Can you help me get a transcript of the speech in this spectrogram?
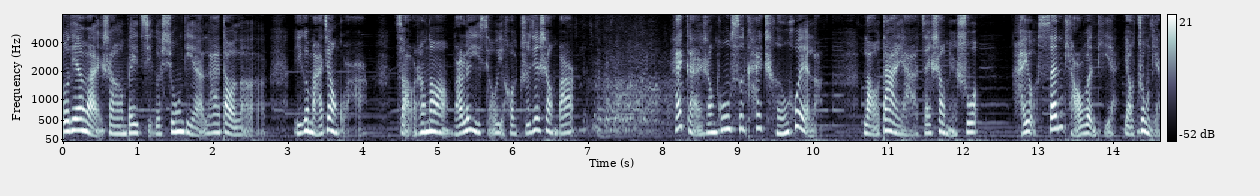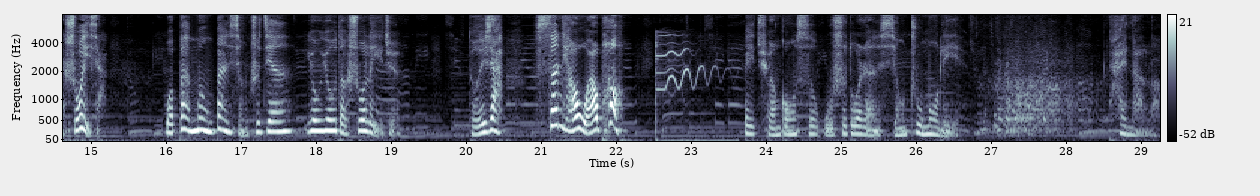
昨天晚上被几个兄弟拉到了一个麻将馆，早上呢玩了一宿，以后直接上班，还赶上公司开晨会了。老大呀在上面说，还有三条问题要重点说一下。我半梦半醒之间，悠悠地说了一句：“等一下，三条我要碰。”被全公司五十多人行注目礼，太难了。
